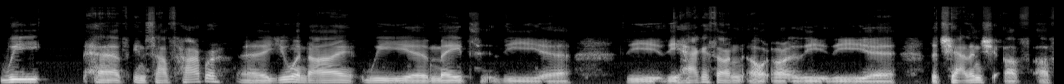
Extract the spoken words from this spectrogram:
we have in South Harbor, uh, you and I, we uh, made the uh, the the hackathon or, or the the uh, the challenge of of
